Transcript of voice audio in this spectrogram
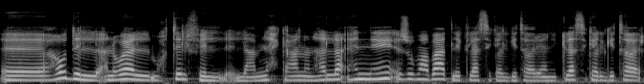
آه، هودي الأنواع المختلفة اللي عم نحكي عنهم هلأ هن إجوا مع بعض ال classical guitar يعني ال classical guitar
